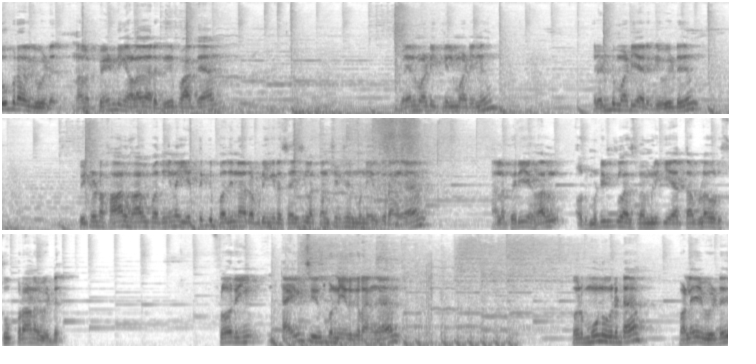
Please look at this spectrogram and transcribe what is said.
சூப்பராக இருக்குது வீடு. நல்ல பெயிண்டிங் அழகாக இருக்குது பார்க்க. மேல் மாடி கீழ் மாடின்னு ரெண்டு மாடியாக இருக்குது வீடு. வீட்டோட ஹால் ஹால் பார்த்தீங்கன்னா எட்டுக்கு பதினாறு அப்படிங்கிற சைஸில் கன்ஸ்ட்ரக்ஷன் பண்ணியிருக்கிறாங்க. நல்ல பெரிய ஹால் ஒரு மிடில் கிளாஸ் ஃபேமிலிக்கு ஏற்றாப்புல ஒரு சூப்பரான வீடு. ஃப்ளோரிங் டைல்ஸ் யூஸ் பண்ணியிருக்கிறாங்க. ஒரு மூணு வருட பழைய வீடு.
